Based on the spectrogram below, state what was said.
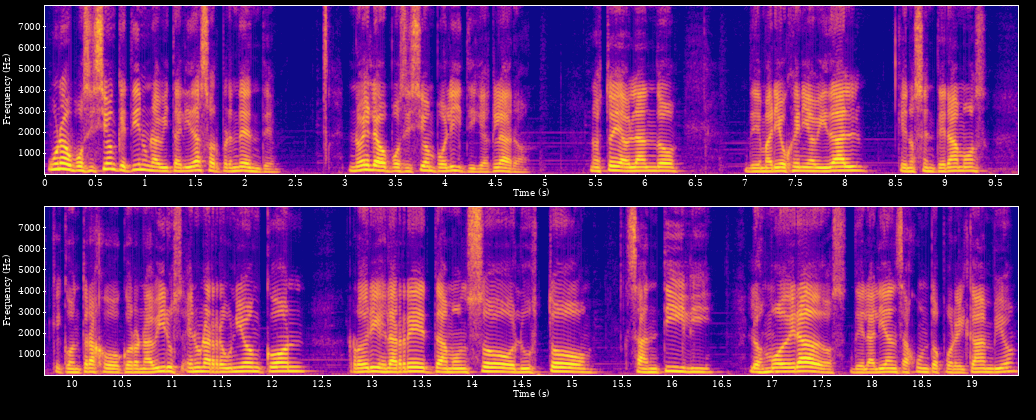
una oposición que tiene una vitalidad sorprendente. No es la oposición política, claro, no estoy hablando de María Eugenia Vidal, que nos enteramos que contrajo coronavirus en una reunión con Rodríguez Larreta, Monzó, Lustó, Santilli, los moderados de la Alianza Juntos por el Cambio,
